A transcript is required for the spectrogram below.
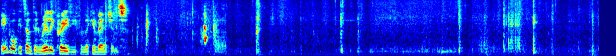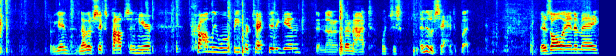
maybe we'll get something really crazy from the conventions. So again, another six pops in here. Probably won't be protected again. They're not, they're not, which is a little sad, but there's all anime.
